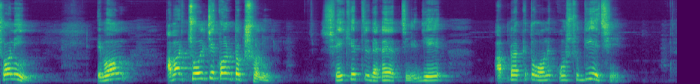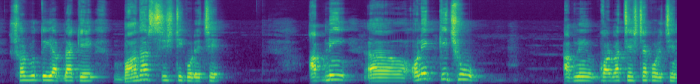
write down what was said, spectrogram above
শনি এবং আবার চলছে কণ্টক শনি। সেই ক্ষেত্রে দেখা যাচ্ছে যে আপনাকে তো অনেক কষ্ট দিয়েছে। সর্বত্রই আপনাকে বাধার সৃষ্টি করেছে। আপনি অনেক কিছু আপনি করবার চেষ্টা করেছেন,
